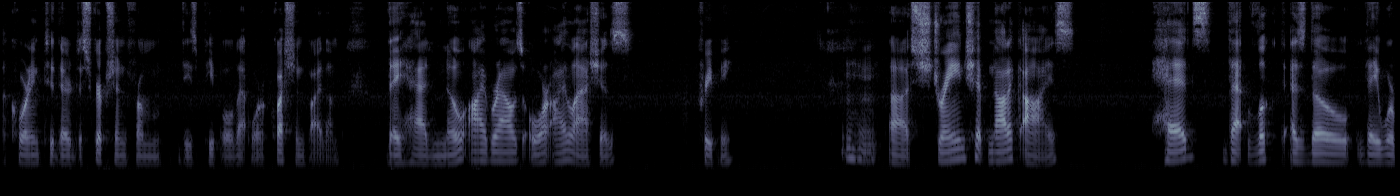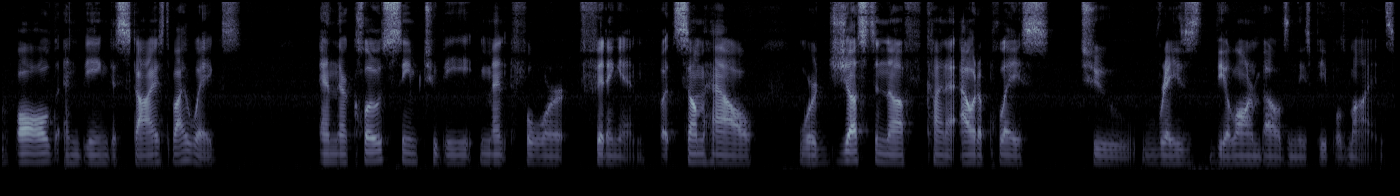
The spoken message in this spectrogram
according to their description from these people that were questioned by them, they had no eyebrows or eyelashes. Creepy. Mhm. Uh, strange hypnotic eyes. Heads that looked as though they were bald and being disguised by wigs and their clothes seemed to be meant for fitting in, but somehow were just enough kind of out of place to raise the alarm bells in these people's minds.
